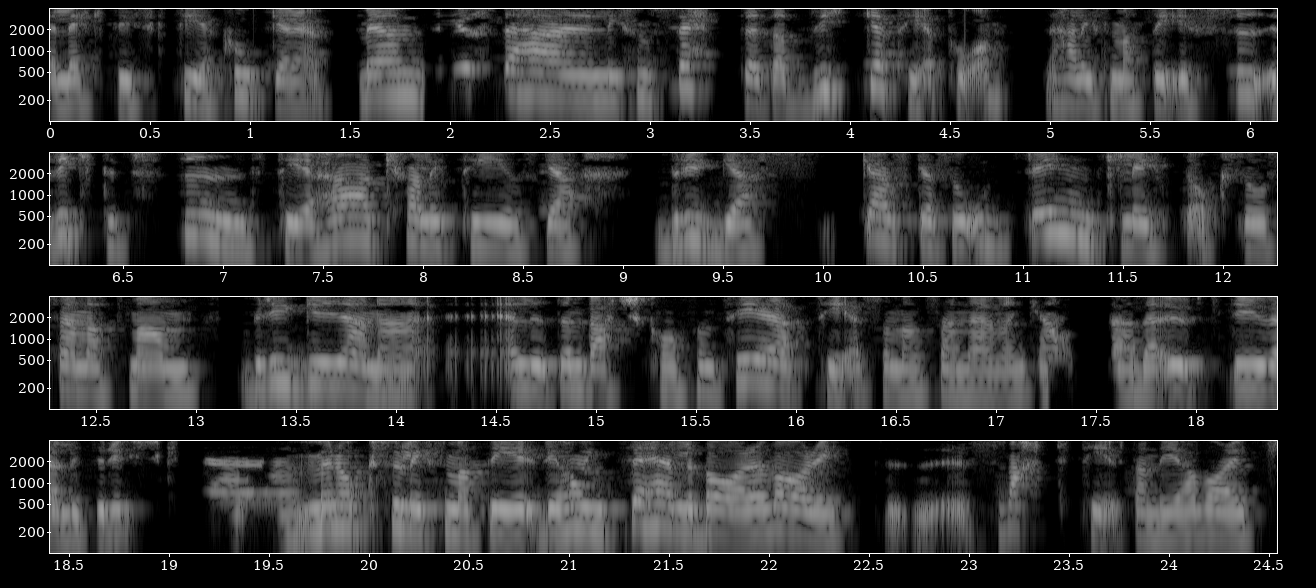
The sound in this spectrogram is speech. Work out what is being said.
elektrisk tekokare. Men just det här liksom sättet att dricka te på. Det här liksom att det är fi riktigt fint te, hög kvalitet och ska bryggas ganska så ordentligt också. Och sen att man brygger gärna en liten batch koncentrerat te som man sen även kan städa ut. Det är ju väldigt ryskt. Eh, men också liksom att det, det har inte heller bara varit eh, svart te utan det har varit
